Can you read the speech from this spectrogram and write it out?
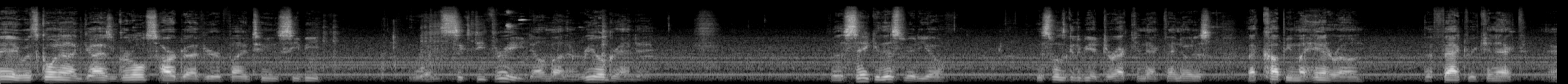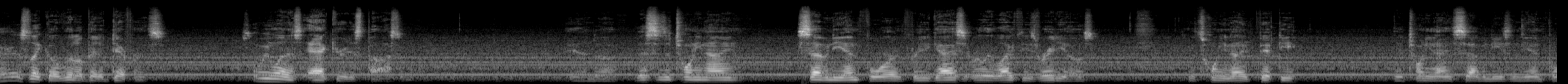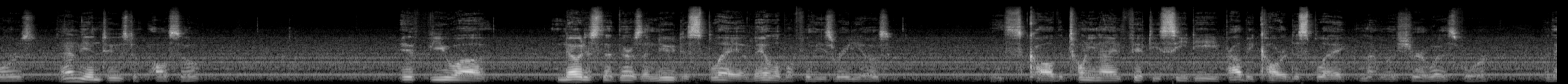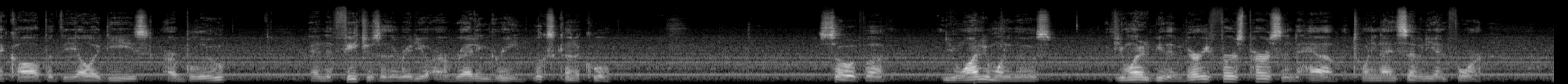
Hey, what's going on guys and girls? Hard Drive here fine tuned CB 163 down by the Rio Grande. For the sake of this video, this one's going to be a direct connect. I noticed by cupping my hand around the factory connect, there's like a little bit of difference. So we want as accurate as possible. And uh, this is a 2970N4, and for you guys that really like these radios, the 2950 the 2970s and the N4s and the N2s also. If you uh, notice that there's a new display available for these radios, it's called the 2950 CD, probably color display. I'm not really sure what it's for, what they call it, but the LEDs are blue and the features of the radio are red and green. Looks kind of cool. So if uh, you wanted one of those, if you wanted to be the very first person to have a 2970 N4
